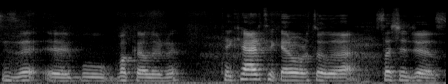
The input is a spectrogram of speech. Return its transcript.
size e, bu vakaları teker teker ortalığa saçacağız.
